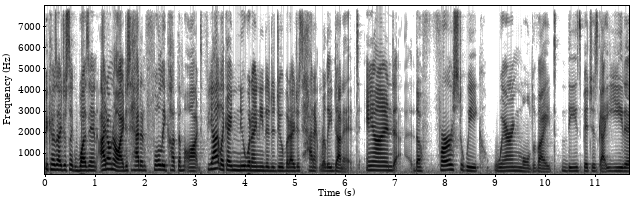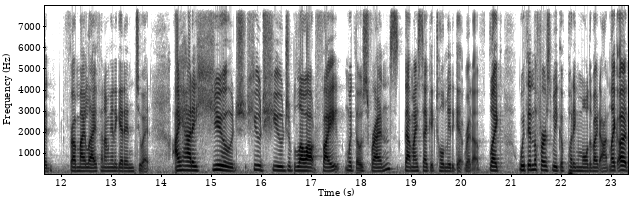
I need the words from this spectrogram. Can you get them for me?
because I just like wasn't I don't know I just hadn't fully cut them off yet like I knew what I needed to do but I just hadn't really done it and the first week wearing Moldavite these bitches got yeeted from my life and I'm to get into it I had a huge, huge, huge blowout fight with those friends that my psychic told me to get rid of. Like within the first week of putting Moldavite on. Like uh,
